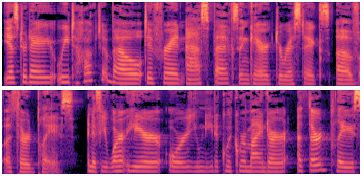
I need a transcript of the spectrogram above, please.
Yesterday, we talked about different aspects and characteristics of a third place. And if you weren't here or you need a quick reminder, a third place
